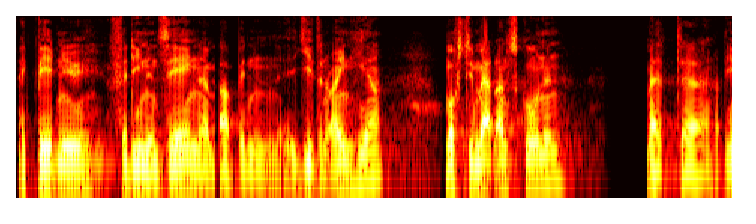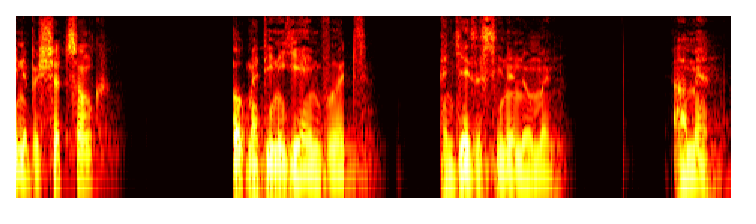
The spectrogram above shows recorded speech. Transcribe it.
Ik bid nu voor die zegen op in iedereen hier. Mocht u met ons kunnen, met uh, die beschützung, ook met die woord. In Jesus' Namen. Amen.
